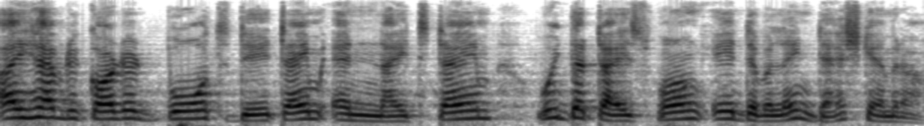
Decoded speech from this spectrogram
I have recorded both daytime and nighttime with the TiESFONG A99 dash camera.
